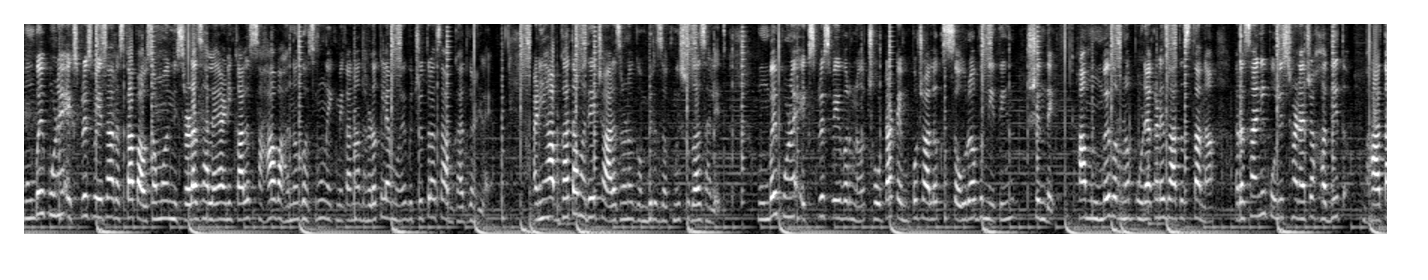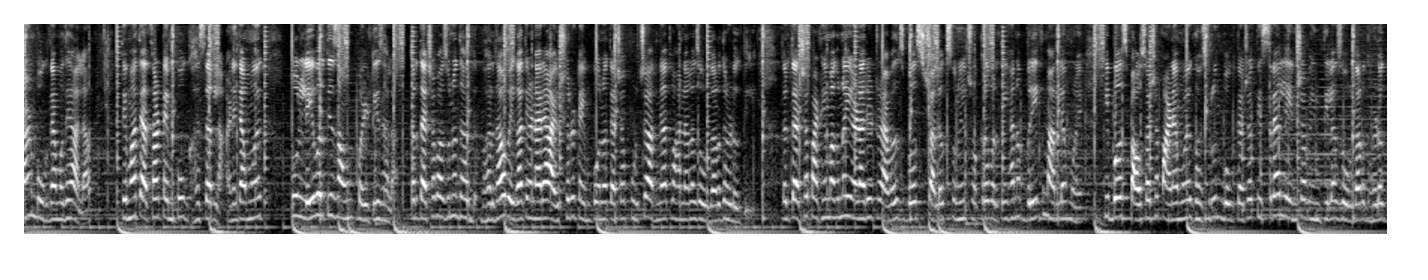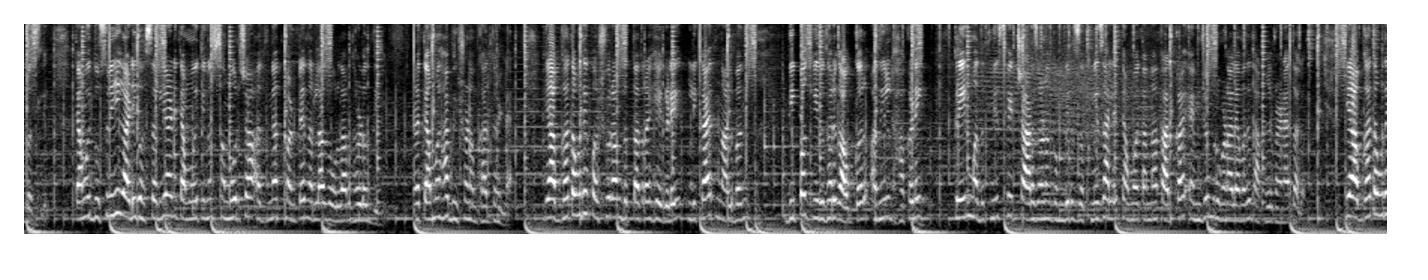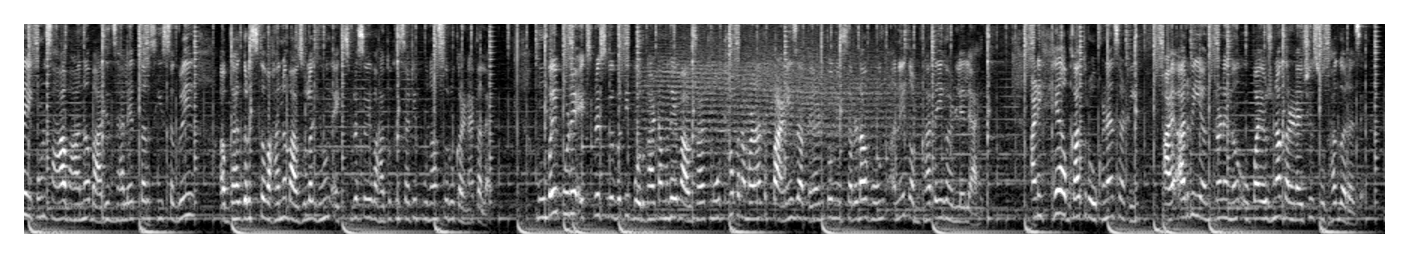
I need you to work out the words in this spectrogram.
मुंबई पुणे एक्सप्रेसवेचा रस्ता पावसामुळे निसरडा झालाय आणि काल सहा वाहनं घसरून एकमेकांना धडकल्यामुळे विचित्र असा अपघात घडलाय. आणि ह्या अपघातामध्ये चार जण गंभीर जखमी सुद्धा झालेत. मुंबई पुणे एक्सप्रेसवेवरनं छोटा टेम्पो चालक सौरभ नितीन शिंदे हा मुंबईवरनं पुण्याकडे जात असताना रसायनी पोलीस ठाण्याच्या हद्दीत भाताण बोगद्यामध्ये आला. तेव्हा त्याचा टेम्पो घसरला आणि त्यामुळे तो लेवरती जाऊन पलटी झाला. तर त्याच्या बाजूनं भरधाव वेगात येणाऱ्या आयशर टेम्पोनं त्याच्या पुढच्या अज्ञात वाहनाला जोरदार धडक दिली. तर त्याच्या पाठीमागनं येणारी ट्रॅव्हल्स बस चालक सुनील चक्रवर्ती ह्यानं ब्रेक मारल्यामुळे ही बस पावसाच्या पाण्यामुळे घसरून बोगत्याच्या तिसऱ्या लेनच्या भिंतीला जोरदार धडक बसली. त्यामुळे दुसरीही गाडी घसरली आणि त्यामुळे तिनं समोरच्या अज्ञात कंटेनरला जोरदार धडक दिली. आणि त्यामुळे हा भीषण अपघात घडला या अपघातामध्ये परशुराम दत्तात्रय हेगडे लिकायत नालबंद दीपक गिरधर गावकर अनिल ढाकणे क्रेन मदतनीस हे चार जण गंभीर जखमी झाले. त्यामुळे त्यांना तात्काळ एमजीएम रुग्णालयामध्ये दाखल करण्यात आलं. या अपघातामध्ये एकूण सहा वाहनं बाधित झालेत तर ही सगळी अपघातग्रस्त वाहनं बाजूला घेऊन एक्सप्रेसवे वाहतुकीसाठी पुन्हा सुरू करण्यात आलं मुंबई पुढे एक्सप्रेसवेवरती बोरघाटामध्ये पावसाळ्यात मोठ्या प्रमाणात पाणी जाते आणि तो निसरडा होऊन अनेक अपघातही घडलेले आहेत. आणि हे अपघात रोखण्यासाठी आय आर बी यंत्रणेनं उपाययोजना करण्याची सुद्धा गरज आहे.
